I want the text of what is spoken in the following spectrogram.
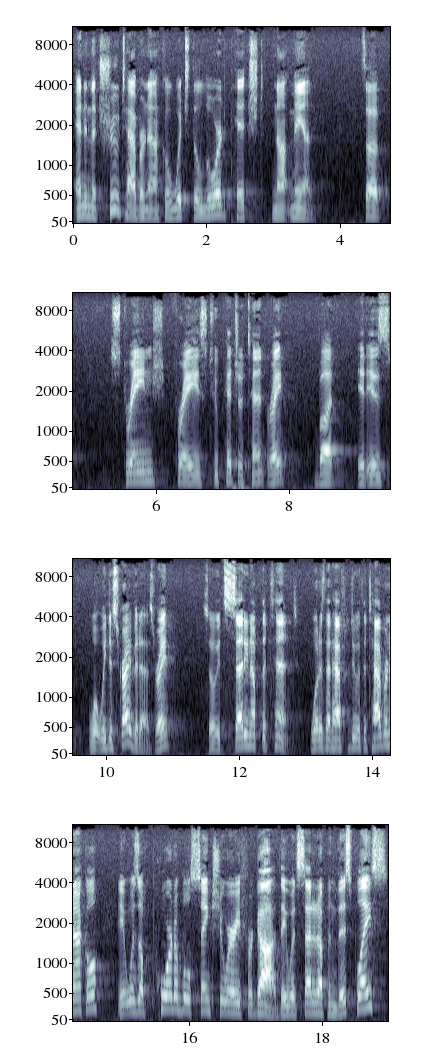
and in the true tabernacle which the Lord pitched, not man. It's a strange phrase to pitch a tent, right? But it is what we describe it as, right? So it's setting up the tent. What does that have to do with the tabernacle? It was a portable sanctuary for God. They would set it up in this place,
